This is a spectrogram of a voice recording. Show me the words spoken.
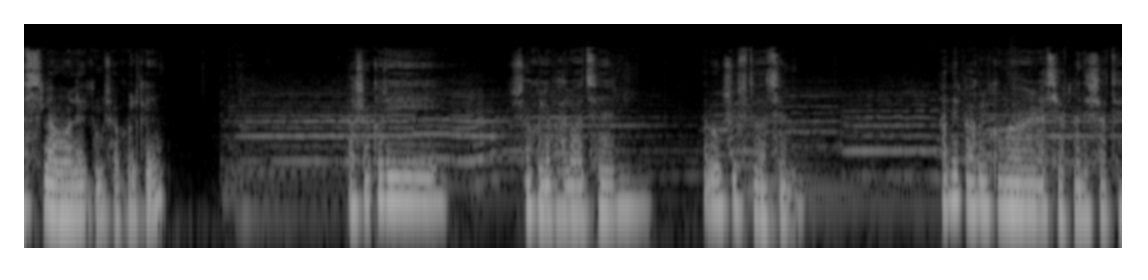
আসসালামু আলাইকুম সকলকে। আশা করি সকলে ভালো আছেন এবং সুস্থ আছেন। আমি পাগল কুমার আছি আপনাদের সাথে।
